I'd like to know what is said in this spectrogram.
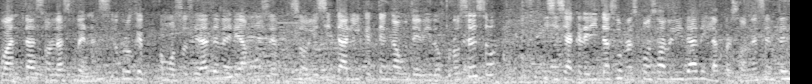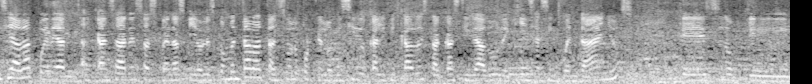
cuántas son las penas. Yo creo que como sociedad deberíamos solicitar y que tenga un debido proceso y si se acredita su responsabilidad y la persona es sentenciada puede alcanzar esas penas que yo les comentaba, tan solo porque el homicidio calificado está castigado de 15 a 50 años, que es lo que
